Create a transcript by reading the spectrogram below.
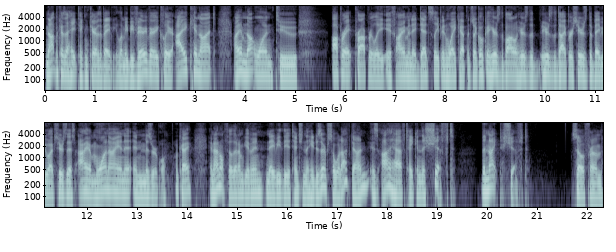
Not because I hate taking care of the baby. Let me be very, very clear. I cannot, I am not one to operate properly if I am in a dead sleep and wake up and it's like, okay, here's the bottle, here's the here's the diapers, here's the baby wipes, here's this. I am one eye in it and miserable. Okay. And I don't feel that I'm giving Navy the attention that he deserves. So what I've done is I have taken the shift, the night shift. So from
